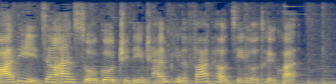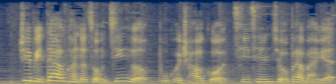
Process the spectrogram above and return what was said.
华帝将按所购指定产品的发票金额退款，这笔贷款的总金额不会超过七千九百万元。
